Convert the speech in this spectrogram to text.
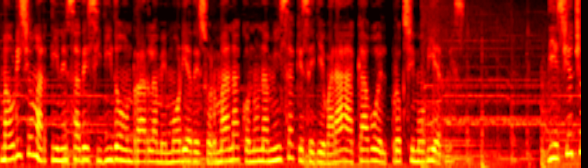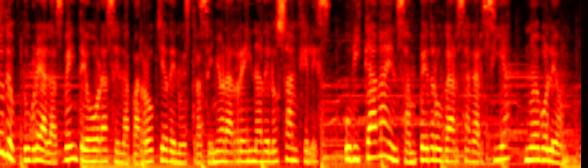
Mauricio Martínez ha decidido honrar la memoria de su hermana con una misa que se llevará a cabo el próximo viernes, 18 de octubre a las 20 horas en la parroquia de Nuestra Señora Reina de los Ángeles, ubicada en San Pedro Garza García, Nuevo León.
